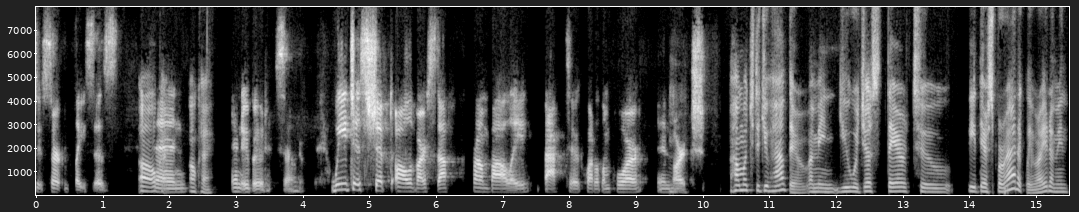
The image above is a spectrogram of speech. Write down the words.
to certain places Oh, okay. and okay. in Ubud. So we just shipped all of our stuff from Bali back to Kuala Lumpur in Mhm. March. How much did you have there? I mean, you were just there to be there sporadically, right? I mean,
